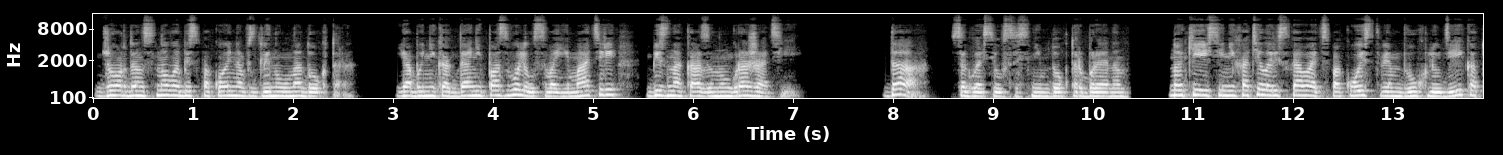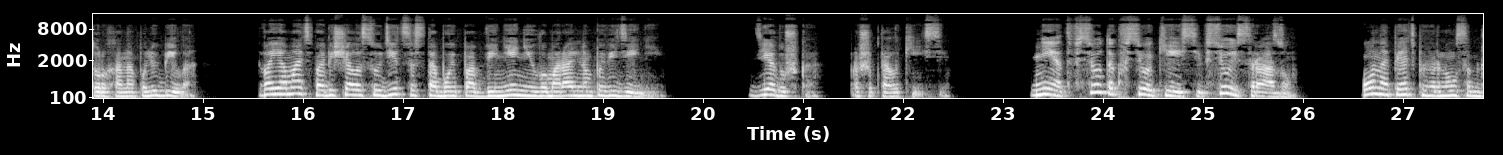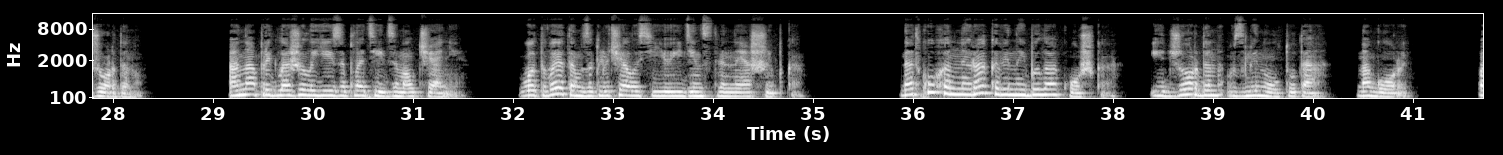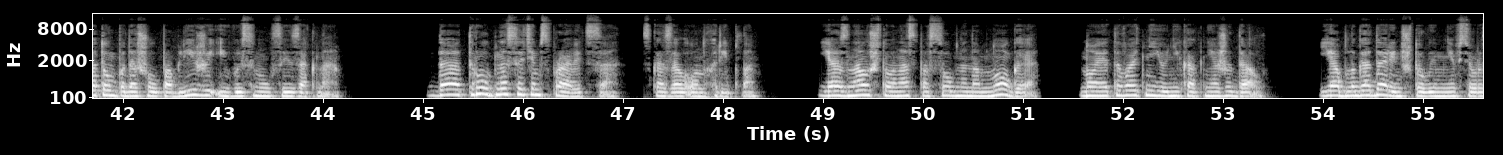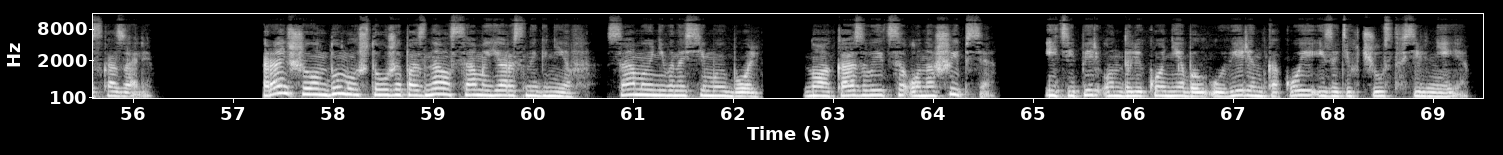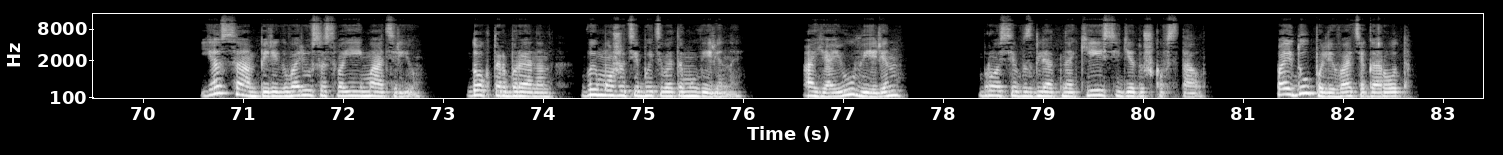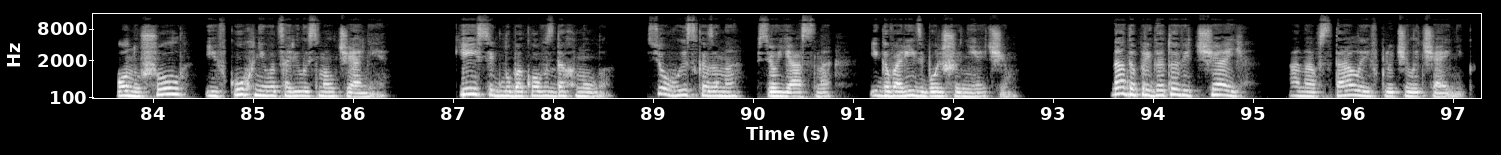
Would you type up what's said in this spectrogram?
Джордан снова беспокойно взглянул на доктора. Я бы никогда не позволил своей матери безнаказанно угрожать ей. «Да», — согласился с ним доктор Бреннан, «но Кейси не хотела рисковать спокойствием двух людей, которых она полюбила. Твоя мать пообещала судиться с тобой по обвинению в аморальном поведении». «Дедушка», — прошептала Кейси. «Нет, все так все, Кейси, все и сразу». Он опять повернулся к Джордану. Она предложила ей заплатить за молчание. Вот в этом заключалась ее единственная ошибка. Над кухонной раковиной было окошко, и Джордан взглянул туда, на горы. Потом подошел поближе и высунулся из окна. «Да, трудно с этим справиться», — сказал он хрипло. «Я знал, что она способна на многое, но этого от нее никак не ожидал. Я благодарен, что вы мне все рассказали. Раньше он думал, что уже познал самый яростный гнев, самую невыносимую боль, но оказывается, он ошибся, и теперь он далеко не был уверен, какое из этих чувств сильнее. «Я сам переговорю со своей матерью. Доктор Бреннан, вы можете быть в этом уверены». «А я и уверен». Бросив взгляд на Кейси, дедушка встал. Пойду поливать огород». Он ушел, и в кухне воцарилось молчание. Кейси глубоко вздохнула. Все высказано, все ясно, и говорить больше не о чем. «Надо приготовить чай». Она встала и включила чайник.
